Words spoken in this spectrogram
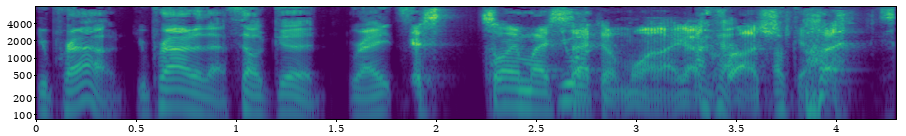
You're proud. You're proud of that. Felt good, right? It's, it's only my You second one. I got Okay, crushed. okay.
